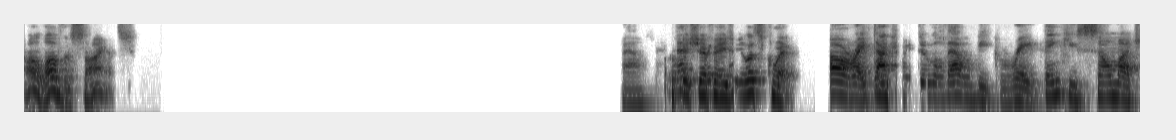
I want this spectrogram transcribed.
I love the science. Wow. Okay, That's Chef AJ, let's quit. All right, Dr. McDougall, that would be great. Thank you so much.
